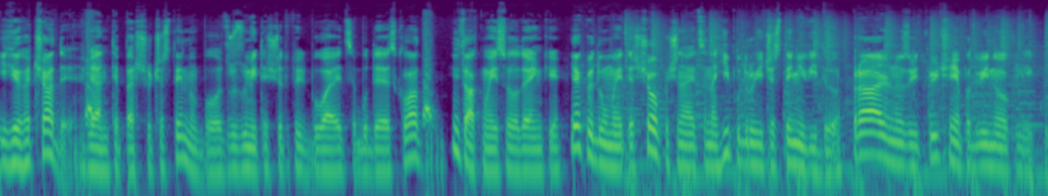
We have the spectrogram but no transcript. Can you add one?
І гігачади, гляньте першу частину, бо зрозуміти, що тут відбувається, буде складно. І так, мої солоденькі, як ви думаєте, чого починається нагіб у другій частині відео? Правильно, з відключення подвійного кліку.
